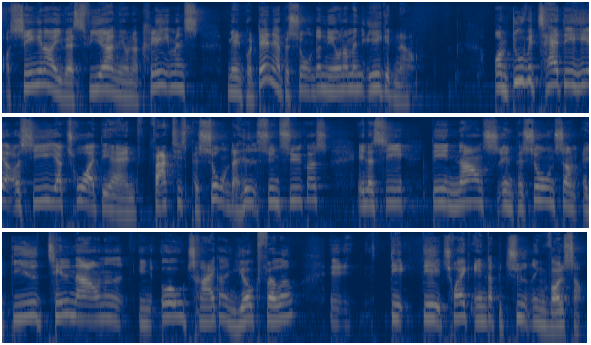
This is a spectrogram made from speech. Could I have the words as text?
og senere i vers 4 nævner Clemens, men på den her person, der nævner man ikke et navn. Om du vil tage det her og sige, jeg tror, at det er en faktisk person, der hed Synsykos, eller sige, det er en, navn, en person, som er givet til navnet en å-trækker, en yoke fellow, øh, det, det tror jeg ikke ændrer betydningen voldsomt.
